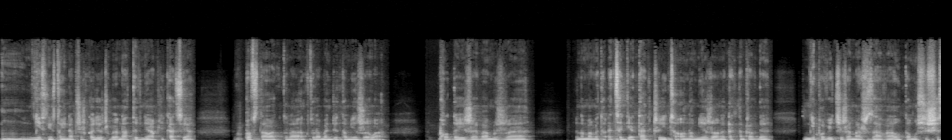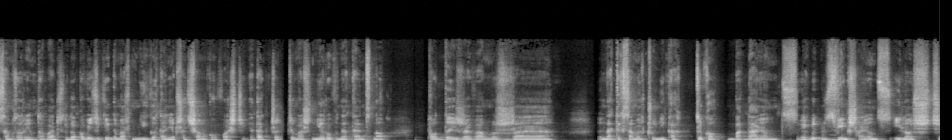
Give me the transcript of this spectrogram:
Mm, nic nie stoi na przeszkodzie, żeby natywnie aplikacja powstała, która, która będzie to mierzyła. Podejrzewam, że no mamy to ECG, tak? Czyli co ono mierzy, one tak naprawdę nie powie ci, że masz zawał, to musisz się sam zorientować, tylko powie ci, kiedy masz migotanie przedsionków właściwie, tak? Czy, czy masz nierówne tętno. Podejrzewam, że na tych samych czujnikach, tylko badając, jakby zwiększając ilość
